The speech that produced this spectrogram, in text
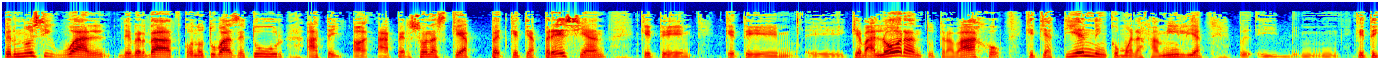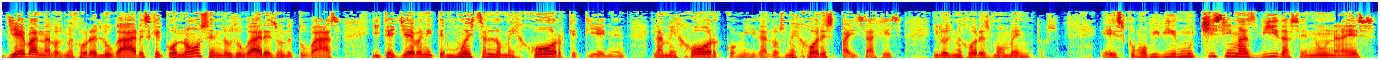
pero no es igual, de verdad, cuando tú vas de tour a, a, personas que, que te aprecian, que te, que te eh, que valoran tu trabajo, que te atienden como a la familia, pues, y, mm, que te llevan a los mejores lugares, que conocen los lugares donde tú vas y te llevan y te muestran lo mejor que tienen, la mejor comida, los mejores paisajes y los mejores momentos. Es como vivir muchísimas vidas en una, es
